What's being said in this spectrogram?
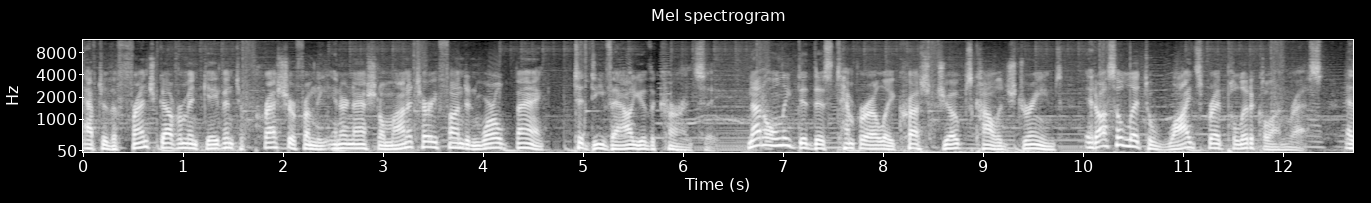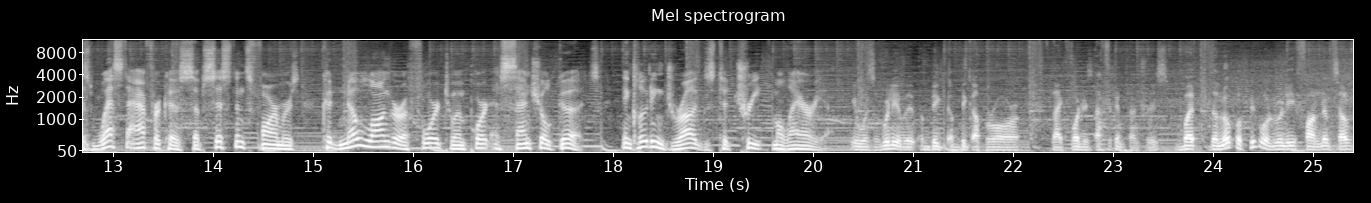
after the French government gave in to pressure from the International Monetary Fund and World Bank to devalue the currency. Not only did this temporarily crush Diop's college dreams, it also led to widespread political unrest, as West Africa's subsistence farmers could no longer afford to import essential goods, including drugs to treat malaria. It was really a big, a big uproar, like for these African countries. But the local people really found themselves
